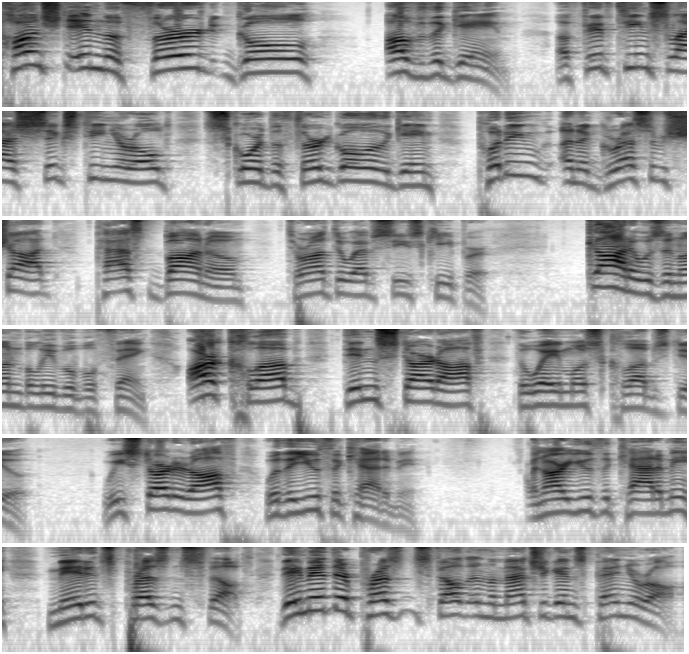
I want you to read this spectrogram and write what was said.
punched in the third goal of the game. A 15 slash 16 year old scored the third goal of the game, putting an aggressive shot past Bono, Toronto FC's keeper. God, it was an unbelievable thing. Our club didn't start off the way most clubs do. We started off with a youth academy. And our youth academy made its presence felt. They made their presence felt in the match against Peñarol.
